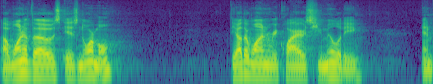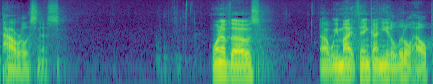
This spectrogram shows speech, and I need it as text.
Uh, one of those is normal, the other one requires humility and powerlessness. One of those uh, we might think, I need a little help.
